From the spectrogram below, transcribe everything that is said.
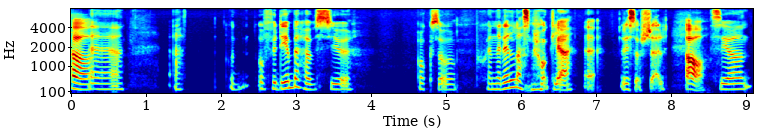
Ja. Eh, att, och, och, för det behövs ju också generella språkliga eh, resurser. Ja. Så jag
